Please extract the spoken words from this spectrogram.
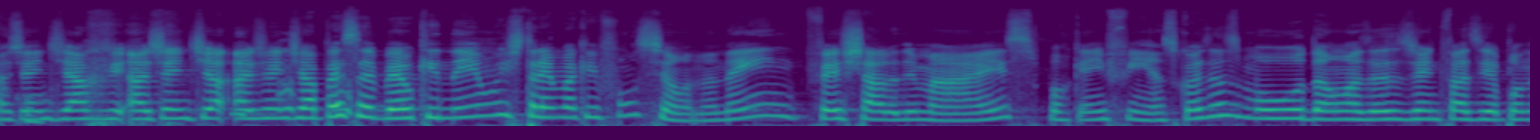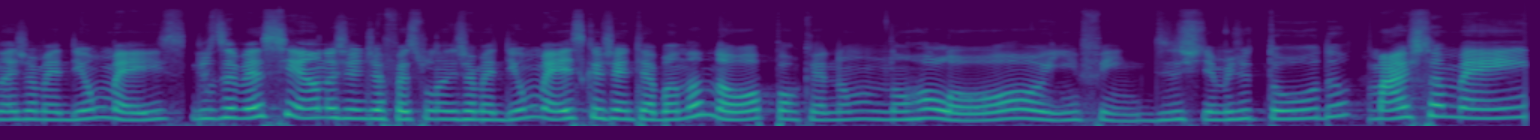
A gente, já vi- a, gente já, a gente já percebeu que nenhum extremo aqui funciona, nem fechado demais, porque, enfim, as coisas mudam. Às vezes a gente fazia planejamento de um mês. Inclusive, esse ano a gente já fez planejamento de um mês que a gente abandonou, porque não, não rolou, e, enfim, desistimos de tudo. Mas também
